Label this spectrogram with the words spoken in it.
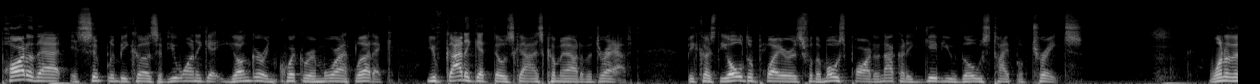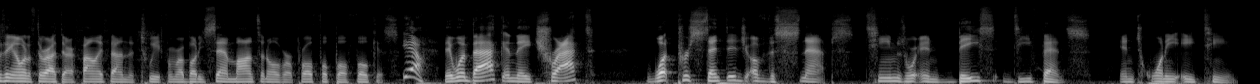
Part of that is simply because if you want to get younger and quicker and more athletic, you've got to get those guys coming out of the draft. Because the older players, for the most part, are not going to give you those type of traits. One other thing I want to throw out there, I finally found the tweet from our buddy Sam Monson over at Pro Football Focus. Yeah. They went back and they tracked what percentage of the snaps teams were in base defense in 2018.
